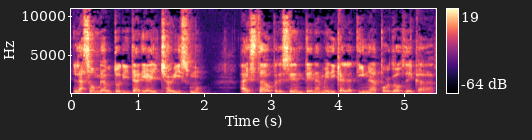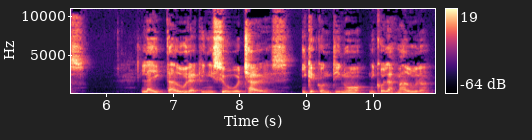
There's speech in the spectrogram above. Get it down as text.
La sombra autoritaria del chavismo ha estado presente en América Latina por dos décadas. La dictadura que inició Hugo Chávez y que continuó Nicolás Maduro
